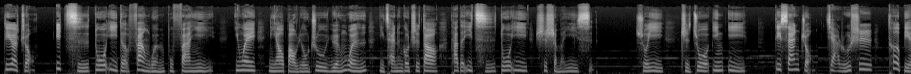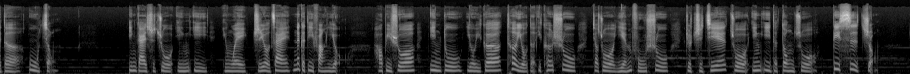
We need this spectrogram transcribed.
第二种，一词多义的范文不翻译，因为你要保留住原文，你才能够知道它的一词多义是什么意思，所以只做音译。第三种。假如是特别的物种，应该是做音译，因为只有在那个地方有。好比说，印度有一个特有的一棵树，叫做阎浮树，就直接做音译的动作。第四种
